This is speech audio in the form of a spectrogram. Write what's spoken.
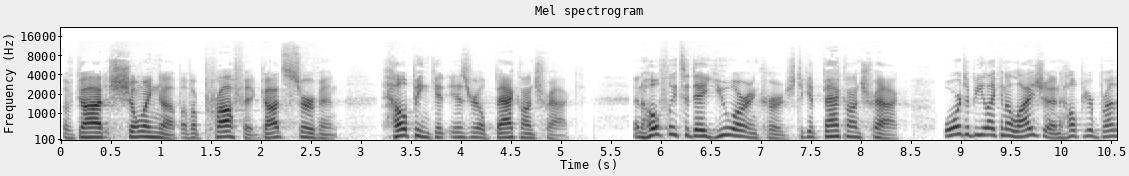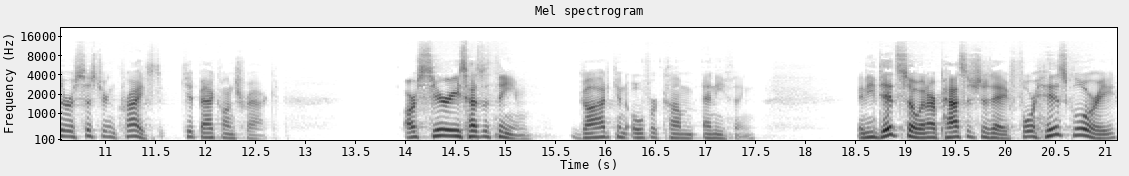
of God showing up, of a prophet, God's servant, helping get Israel back on track. And hopefully today you are encouraged to get back on track or to be like an Elijah and help your brother or sister in Christ get back on track. Our series has a theme God can overcome anything. And he did so in our passage today for his glory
